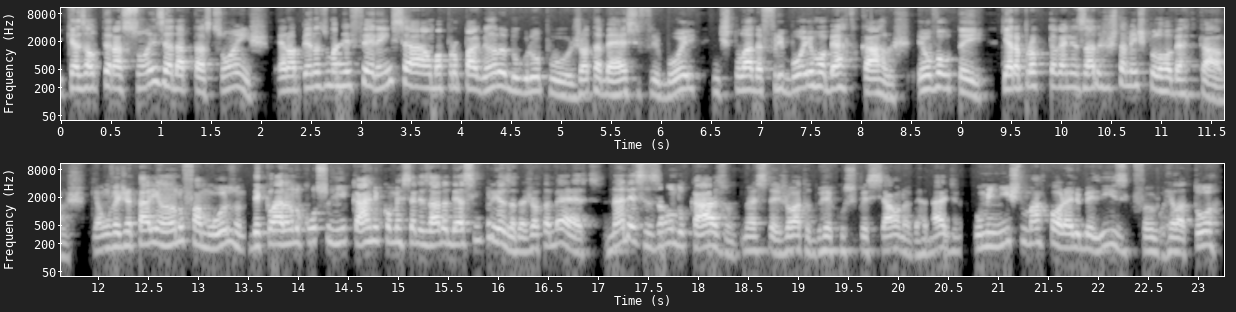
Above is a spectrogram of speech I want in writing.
e que as alterações e adaptações eram apenas uma referência a uma propaganda do grupo JBS Friboi, intitulada Friboi e Roberto Carlos. Eu voltei, que era protagonizada justamente pelo Roberto Carlos, que é um vegetariano famoso, declarando consumir carne comercializada dessa empresa, da JBS. Na decisão do caso, no STJ, do recurso especial, na verdade, o ministro Marco Aurélio Belize, que foi o relator,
